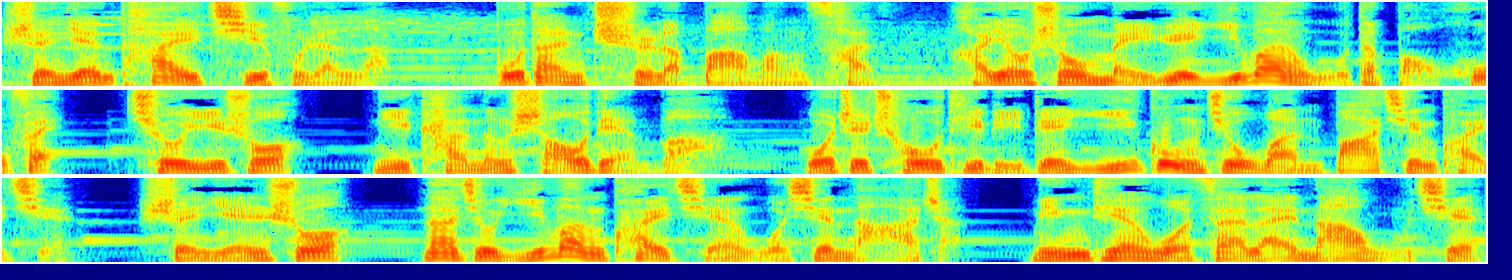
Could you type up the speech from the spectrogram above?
沈岩太欺负人了，不但吃了霸王餐，还要收每月一万五的保护费。秋姨说：“你看能少点吧？我这抽屉里边一共就万八千块钱。”沈岩说：“那就一万块钱，我先拿着，明天我再来拿五千，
